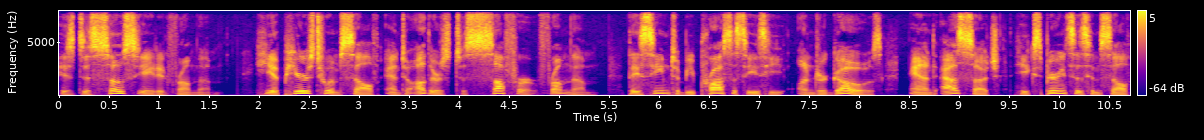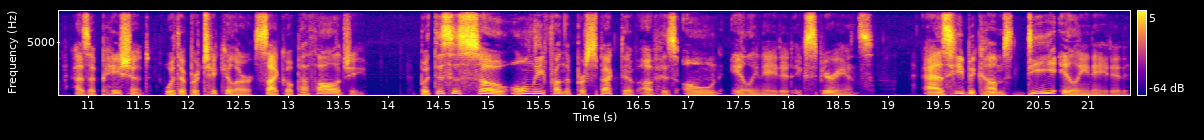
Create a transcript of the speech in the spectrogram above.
is dissociated from them. He appears to himself and to others to suffer from them. They seem to be processes he undergoes, and as such, he experiences himself as a patient with a particular psychopathology. But this is so only from the perspective of his own alienated experience. As he becomes de alienated,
